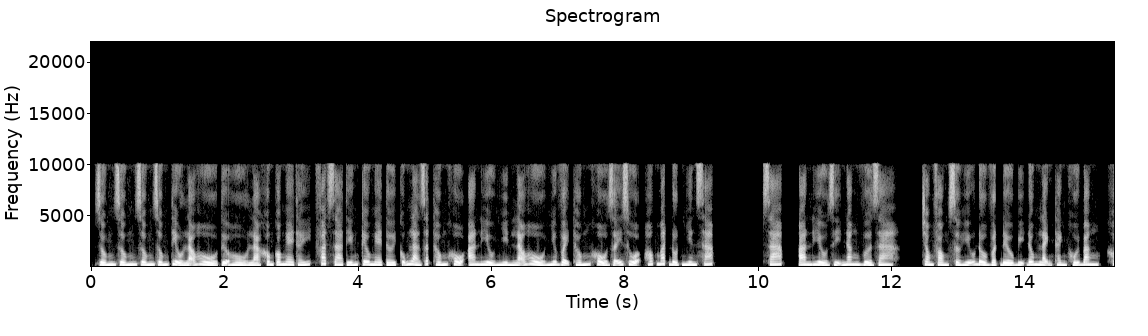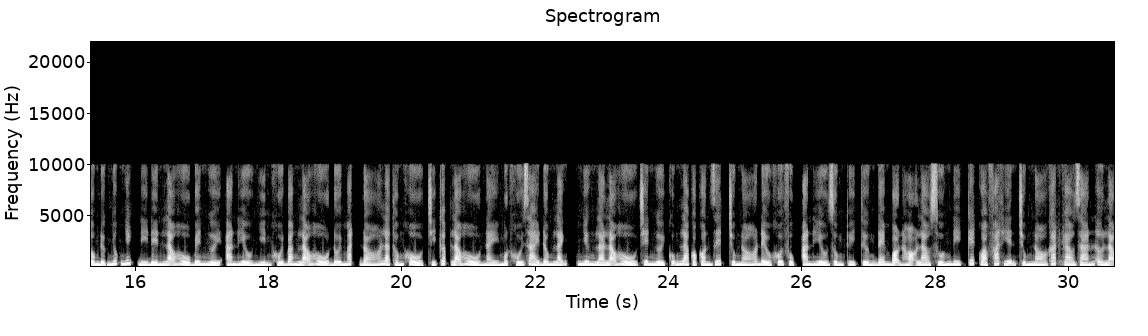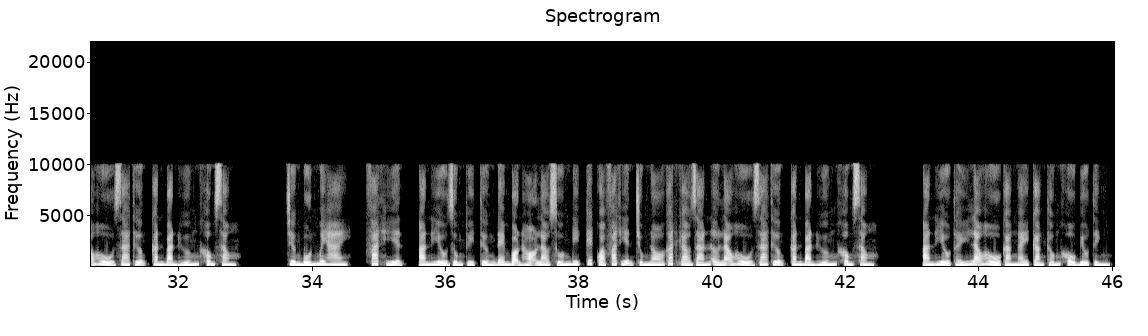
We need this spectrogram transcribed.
Giống giống giống giống tiểu lão hồ tựa hồ là không có nghe thấy, phát ra tiếng kêu nghe tới cũng là rất thống khổ an hiểu nhìn lão hồ như vậy thống khổ dẫy ruộng hốc mắt đột nhiên sáp. Sáp, an hiểu dị năng vừa ra, trong phòng sở hữu đồ vật đều bị đông lạnh thành khối băng, không được nhúc nhích đi đến lão hổ bên người An Hiểu nhìn khối băng lão hổ đôi mắt đó là thống khổ chỉ cấp lão hổ này một khối giải đông lạnh, nhưng là lão hổ trên người cũng là có con rết chúng nó đều khôi phục An Hiểu dùng tùy tưởng đem bọn họ lao xuống đi kết quả phát hiện chúng nó gắt gao dán ở lão hổ ra thượng căn bản hướng không xong. chương 42, phát hiện, An Hiểu dùng tùy thưởng đem bọn họ lao xuống đi, kết quả phát hiện chúng nó gắt gao dán ở lão hổ ra thượng, căn bản hướng không xong. An Hiểu thấy lão hổ càng ngày càng thống khổ biểu tình.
